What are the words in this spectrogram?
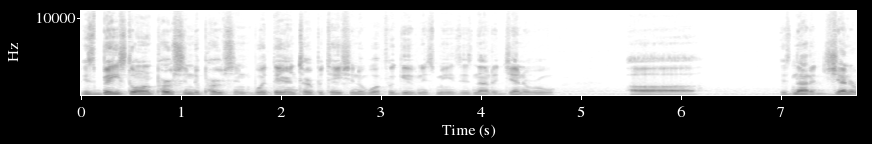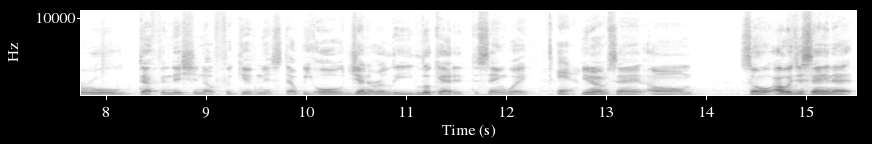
is based on person to person what their interpretation of what forgiveness means. It's not a general uh it's not a general definition of forgiveness that we all generally look at it the same way. Yeah. You know what I'm saying? Um so I was just saying that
